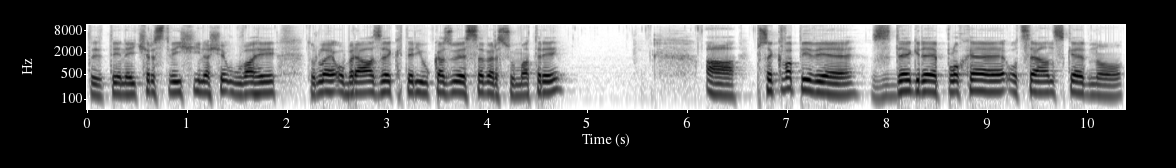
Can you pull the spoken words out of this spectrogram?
ty, ty nejčerstvější naše úvahy. Tohle je obrázek, který ukazuje sever Sumatry, a překvapivě zde, kde je ploché oceánské dno,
